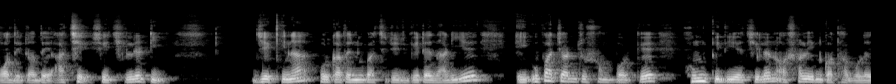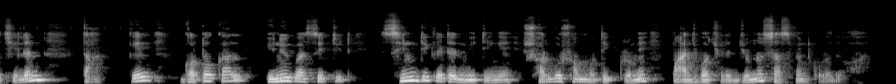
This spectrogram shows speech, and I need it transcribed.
পদে টদে আছে সেই ছেলেটি যে কিনা কলকাতা ইউনিভার্সিটির গেটে দাঁড়িয়ে এই উপাচার্য সম্পর্কে হুমকি দিয়েছিলেন, অশালীন কথা বলেছিলেন। তাকে গতকাল ইউনিভার্সিটির সিন্ডিকেটের মিটিংয়ে সর্বসম্মতিক্রমে পাঁচ বছরের জন্য সাসপেন্ড করে দেওয়া হয়।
